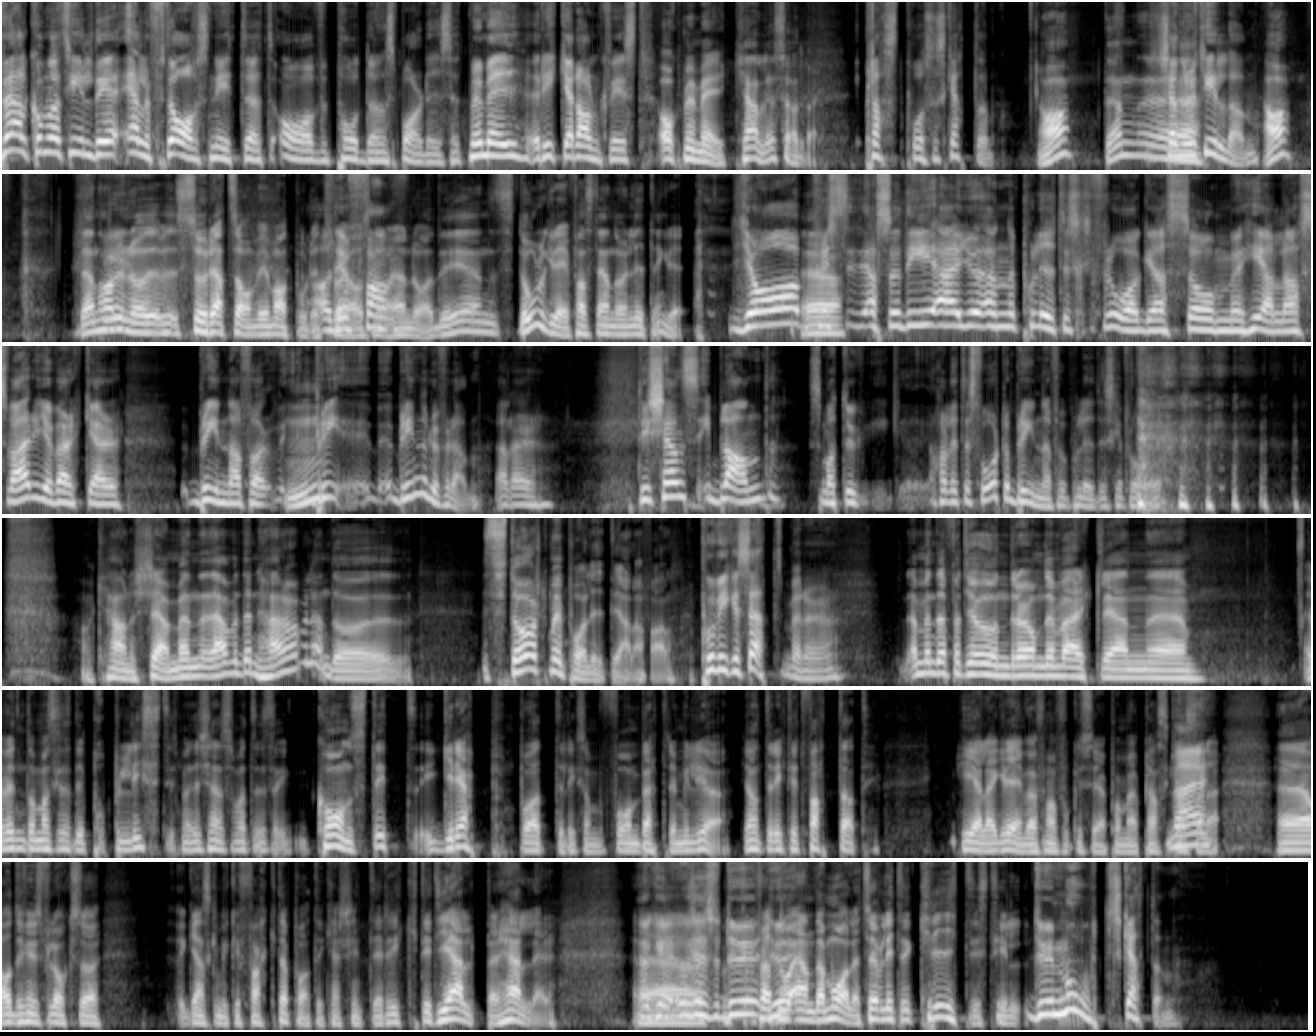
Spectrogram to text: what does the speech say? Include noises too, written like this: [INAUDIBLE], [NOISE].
Välkomna till det elfte avsnittet av podden Spardiset med mig, Rickard Almqvist. Och med mig, Kalle Söderberg. Plastpåseskatten. Ja, den... eh, Känner du till den? Ja. Den har det nog surrats om vid matbordet Ja, tror jag hos fan- ändå. Det är en stor grej fast ändå en liten grej. Ja, Eh. precis. Alltså det är ju en politisk fråga som hela Sverige verkar brinna för. Mm. Bri brinner du för den? Eller? Det känns ibland som att du har lite svårt att brinna för politiska frågor. [LAUGHS] Ja, kanske, men, ja, men den här har väl ändå stört mig på lite i alla fall. På vilket sätt menar du? Ja, men därför att jag undrar om den verkligen, eh, jag vet inte om man ska säga att det är populistiskt, men det känns som att det är ett konstigt grepp på att liksom, få en bättre miljö. Jag har inte riktigt fattat hela grejen, varför man fokuserar på de här plastkassarna. Eh, och det finns väl också ganska mycket fakta på att det kanske inte riktigt hjälper heller. Och sen så du- för att du- nå ändamålet, så jag är lite kritisk till, Du är emot skatten?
